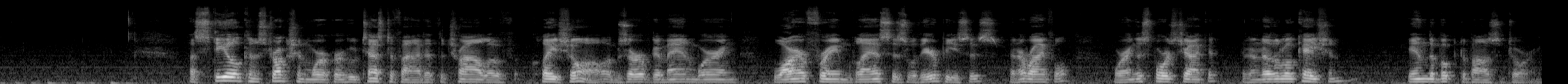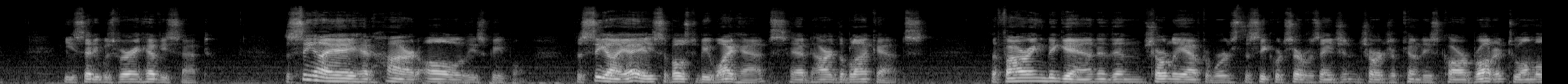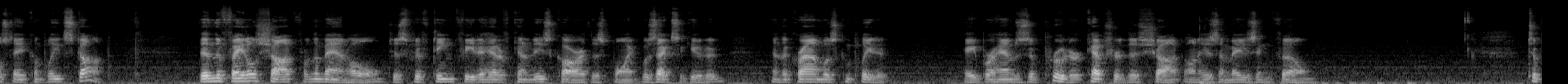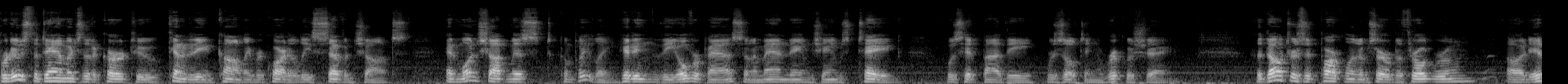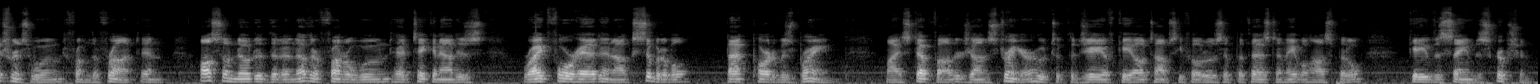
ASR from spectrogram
A steel construction worker who testified at the trial of Clay Shaw observed a man wearing wire frame glasses with earpieces and a rifle, wearing a sports jacket, at another location in the book depository. He said he was very heavy set. The CIA had hired all of these people. The CIA, supposed to be white hats, had hired the black hats. The firing began, and then shortly afterwards, the Secret Service agent in charge of Kennedy's car brought it to almost a complete stop. Then the fatal shot from the manhole, just 15 feet ahead of Kennedy's car at this point, was executed, and the crime was completed. Abraham Zapruder captured this shot on his amazing film. To produce the damage that occurred to Kennedy and Connally required at least seven shots and one shot missed completely, hitting the overpass, and a man named James Tague was hit by the resulting ricochet. The doctors at Parkland observed a throat wound, uh, an entrance wound from the front, and also noted that another frontal wound had taken out his right forehead and occipital back part of his brain. My stepfather, John Stringer, who took the JFK autopsy photos at Bethesda Naval Hospital, gave the same description.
